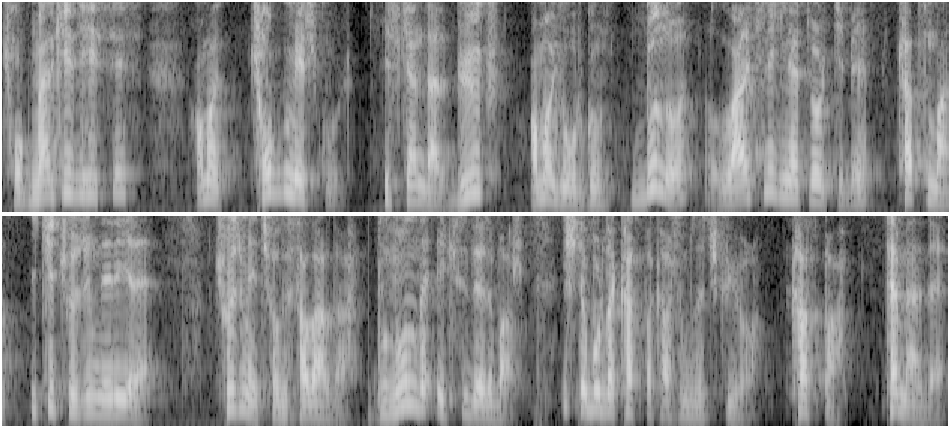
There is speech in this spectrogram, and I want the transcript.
çok merkeziyetsiz ama çok meşgul. İskender büyük ama yorgun. Bunu Lightning Network gibi katman iki çözümleriyle çözmeye çalışsalar da bunun da eksileri var. İşte burada Kaspa karşımıza çıkıyor. Kaspa temelde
